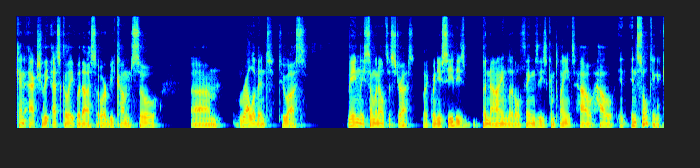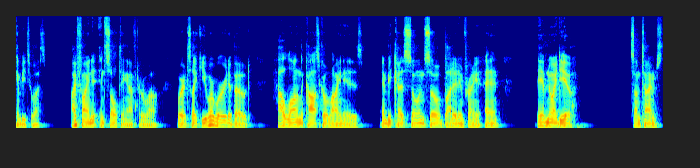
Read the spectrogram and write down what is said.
can actually escalate with us or become so um, relevant to us, mainly someone else's stress. Like when you see these benign little things, these complaints, how how in- insulting it can be to us. I find it insulting after a while, where it's like you are worried about how long the Costco line is, and because so and so butted in front of you, and they have no idea sometimes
